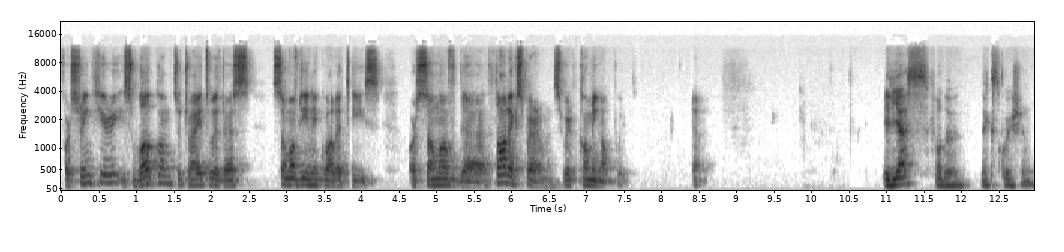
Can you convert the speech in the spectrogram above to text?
for string theory is welcome to try to address some of the inequalities or some of the thought experiments we're coming up with. Yeah. Elias, for the next question.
